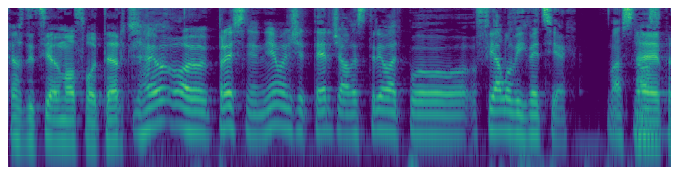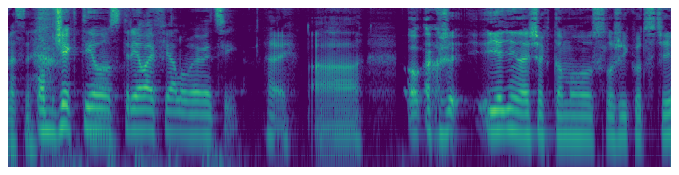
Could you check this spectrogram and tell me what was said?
Každý cieľ mal svoj terč. Hej, o, presne, nielen že terč, ale strieľať po fialových veciach. Vlastne. Hej, presne. Objektív, no. strieľaj fialové veci. Hej, a o, akože jediné, čo k tomu slúži k úcti,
